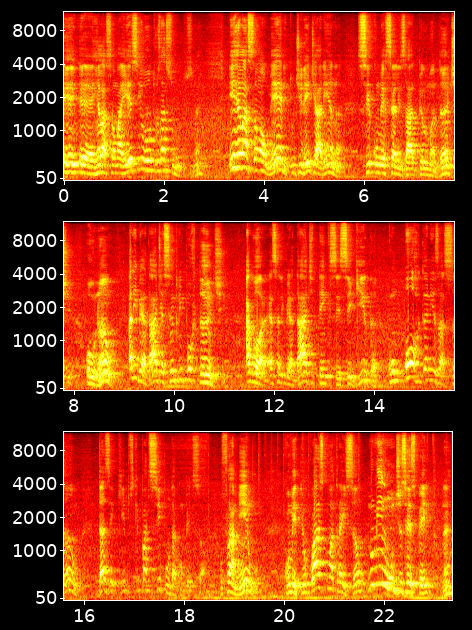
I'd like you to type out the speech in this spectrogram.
em, em, em relação a esse e outros assuntos. Né? Em relação ao mérito, o direito de arena ser comercializado pelo mandante ou não, a liberdade é sempre importante. Agora, essa liberdade tem que ser seguida com organização das equipes que participam da competição. O Flamengo cometeu quase uma traição, no mínimo um desrespeito, né?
